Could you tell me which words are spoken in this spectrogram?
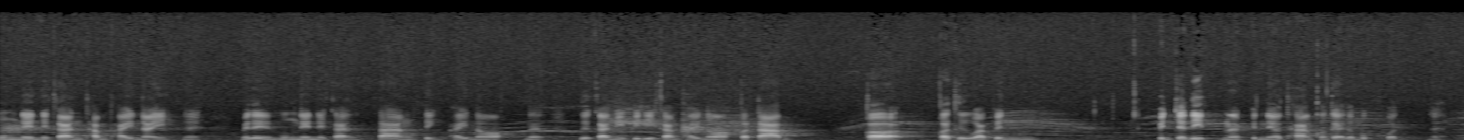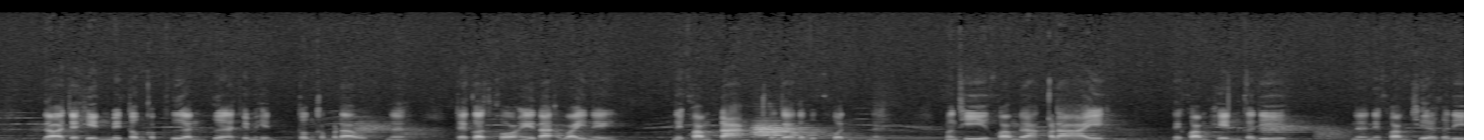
มุ่งเน้นในการทำภายในนะไม่ได้มุ่งเน้นในการสร้างสิ่งภายนอกนะหรือการมีพิธีกรรมภายนอกก็ตาม ก็ก็ถือว่าเป็นเป็นจริตนะเป็นแนวทางของแต่ละบุคคล เราอาจจะเห็นไม่ตรงกับเพื่อน เพื่อนอาจจะไม่เห็นตรงกับเรานะแต่ก็ขอให้ละไว้ในในความต่างของแต่ละบุคคลนะบางทีความหลากหลาย ในความเห็นก็ดีนะในความเชื่อก็ดี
